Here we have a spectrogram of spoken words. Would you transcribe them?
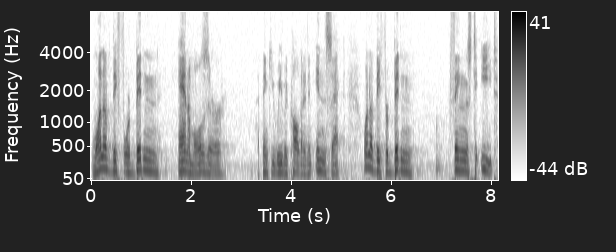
One of the forbidden animals, or I think we would call it an insect, one of the forbidden things to eat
